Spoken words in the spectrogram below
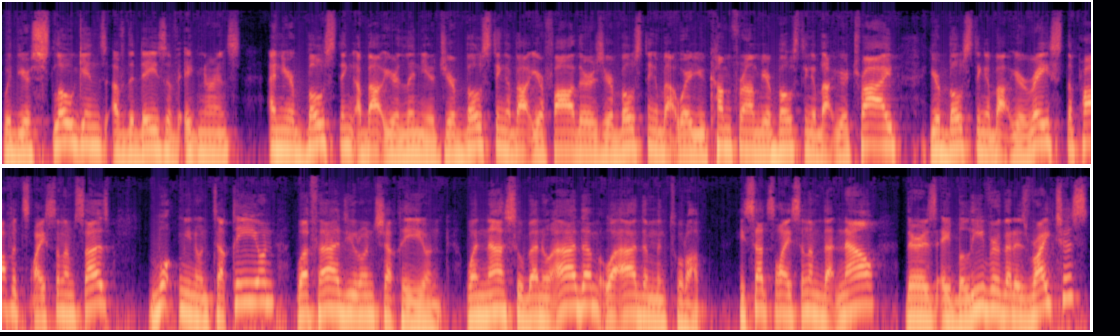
with your slogans of the days of ignorance and you're boasting about your lineage. You're boasting about your fathers. You're boasting about where you come from. You're boasting about your tribe. You're boasting about your race. The Prophet ﷺ says, مؤمن تقي وفاجر شقي والناس بنو آدم وآدم من تراب. He said وسلم, that now there is a believer that is righteous,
